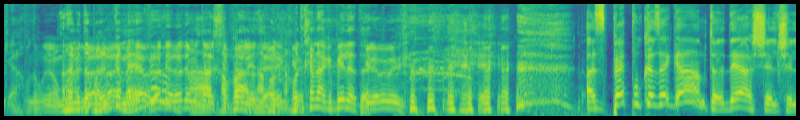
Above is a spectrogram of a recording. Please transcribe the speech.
כי אנחנו מדברים... אתם מדברים לא- גם לא- לא- מעבר? לא יודע- לא מתי אה, חבל, לי את זה, אנחנו אנחנו צריכים להגביל את זה. כאילו, אז פפ הוא כזה גם, אתה יודע, של, של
